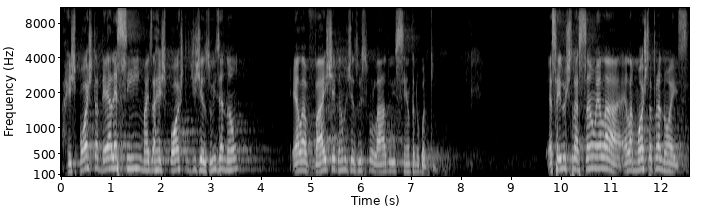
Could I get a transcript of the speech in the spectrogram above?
a resposta dela é sim, mas a resposta de Jesus é não ela vai chegando Jesus para o lado e senta no banquinho. Essa ilustração ela, ela mostra para nós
